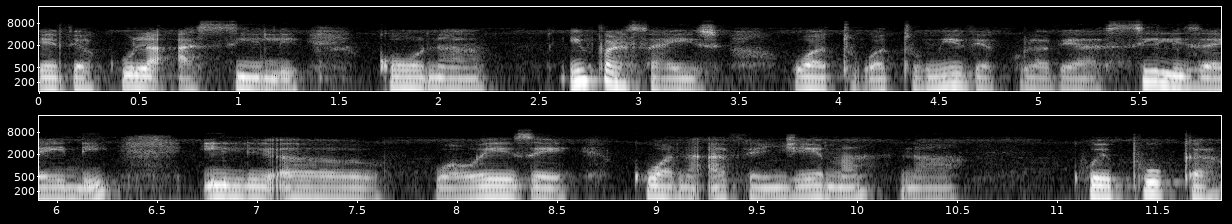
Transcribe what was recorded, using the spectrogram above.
ya vyakula asili. Kona na emphasize watu watumie vyakula vya asili zaidi ili waweze kuwa na afya njema na kuepuka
